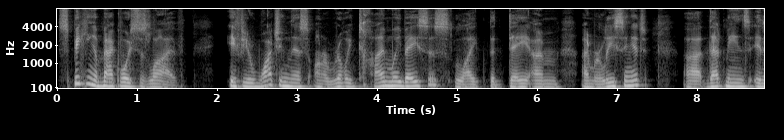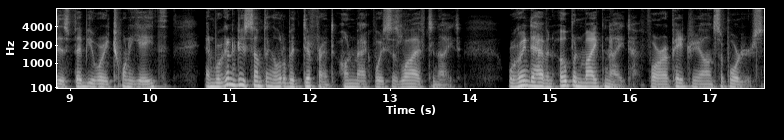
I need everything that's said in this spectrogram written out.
Speaking of Mac Voices Live, if you're watching this on a really timely basis, like the day I'm I'm releasing it, uh, that means it is February 28th, and we're going to do something a little bit different on Mac Voices Live tonight. We're going to have an open mic night for our Patreon supporters.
